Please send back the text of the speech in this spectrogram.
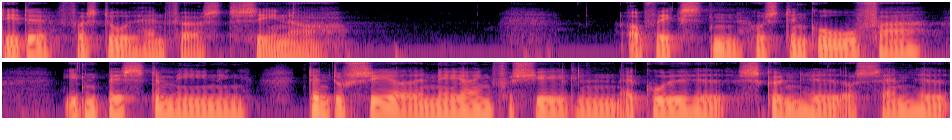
Dette forstod han først senere. Opvæksten hos den gode far, i den bedste mening, den doserede næring for sjælen af godhed, skønhed og sandhed,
